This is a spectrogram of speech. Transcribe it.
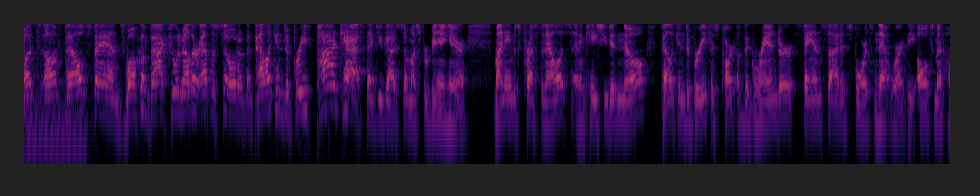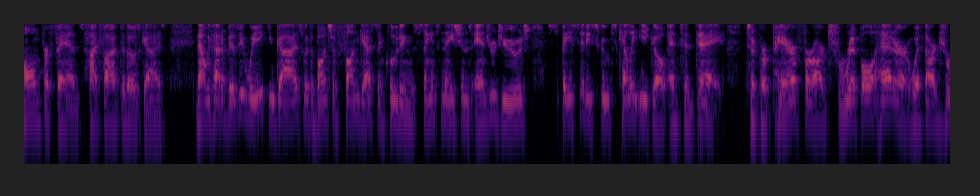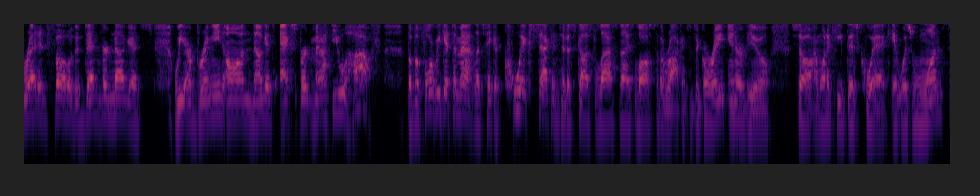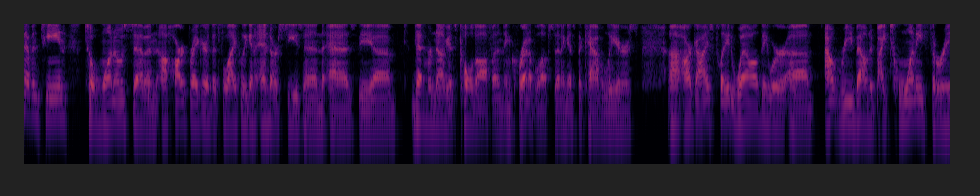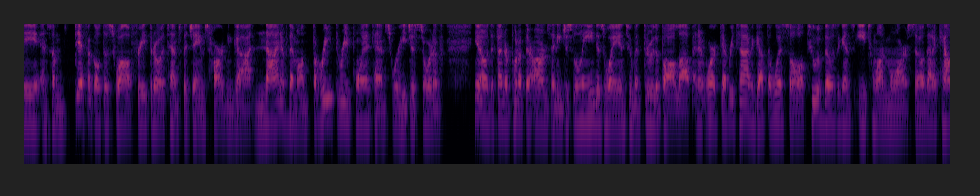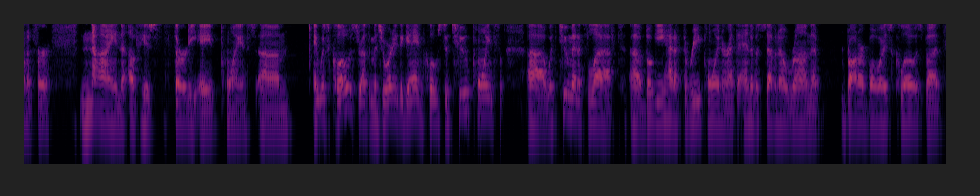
What's up, Pels fans? Welcome back to another episode of the Pelican Debrief Podcast. Thank you guys so much for being here. My name is Preston Ellis, and in case you didn't know, Pelican Debrief is part of the grander FanSided sports network, the ultimate home for fans. High five to those guys. Now, we've had a busy week, you guys, with a bunch of fun guests, including Saints Nation's Andrew Juge, Space City Scoops Kelly Iko, and today, to prepare for our triple header with our dreaded foe, the Denver Nuggets, we are bringing on Nuggets expert Matthew Huff. But before we get to Matt, let's take a quick second to discuss last night's loss to the Rockets. It's a great interview, so I want to keep this quick. It was 117 to 107, a heartbreaker that's likely going to end our season as the uh, Denver Nuggets pulled off an incredible upset against the Cavaliers. Uh, our guys played well. They were uh, out rebounded by 23 and some difficult to swallow free throw attempts that James Harden got. Nine of them on three three point attempts where he just sort of, you know, a defender put up their arms and he just leaned his way into him and threw the ball up. And it worked every time. He got the whistle. Two of those against E'Twaun Moore. So that accounted for nine of his 38 points. Um, it was close throughout the majority of the game, close to two points uh, with two minutes left. Uh, Boogie had a three pointer at the end of a 7 0 run that brought our boys close, but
